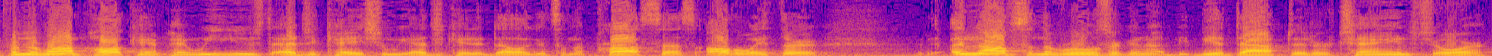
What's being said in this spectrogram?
From the Ron Paul campaign, we used education, we educated delegates on the process all the way through. And sudden, the rules are going to be, adapted or changed or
